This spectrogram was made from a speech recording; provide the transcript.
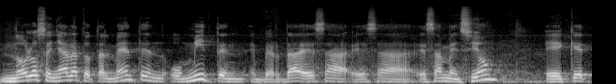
No lo señala totalmente, omiten en verdad esa, esa, esa mención eh, que,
